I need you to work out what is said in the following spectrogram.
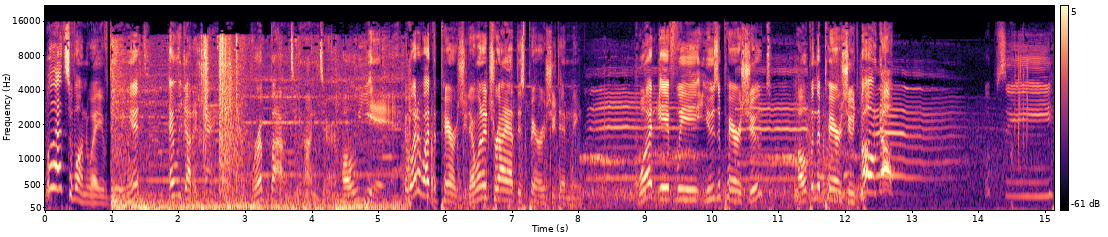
Well, that's one way of doing it. And we got a tank. We're a bounty hunter. Oh, yeah. And what about the parachute? I want to try out this parachute ending. What if we use a parachute, open the parachute? Oh, no! Oopsie.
